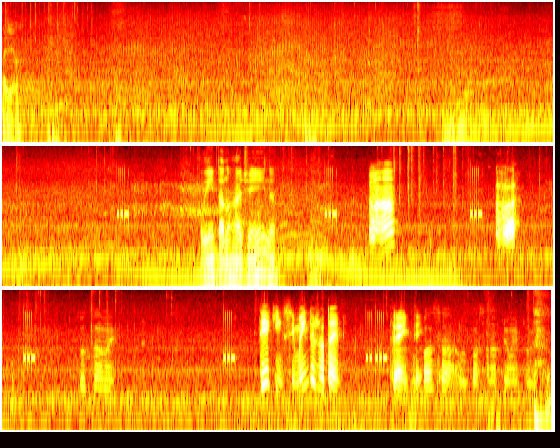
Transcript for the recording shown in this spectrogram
Valeu. Alguém tá no rádio ainda? Aham. Aham. Tô também. Tem aqui em cima ainda, JM? Tem, tem. Vou passar, vou passar na P1 aí pra ver.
